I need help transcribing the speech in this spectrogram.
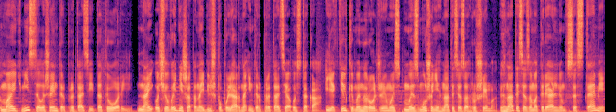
Мають місце лише інтерпретації та теорії. Найочевидніша та найбільш популярна інтерпретація ось така: як тільки ми народжуємось, ми змушені гнатися за грошима, гнатися за матеріальним в системі,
